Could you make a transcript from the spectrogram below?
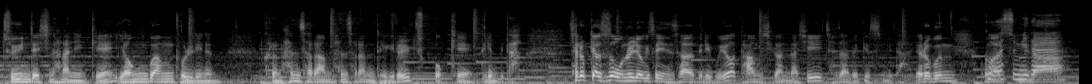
주인 되신 하나님께 영광 돌리는 그런 한 사람 한 사람 되기를 축복해 드립니다. 새롭게 하셔서 오늘 여기서 인사드리고요. 다음 시간 다시 찾아뵙겠습니다. 여러분 고맙습니다. 고맙습니다.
